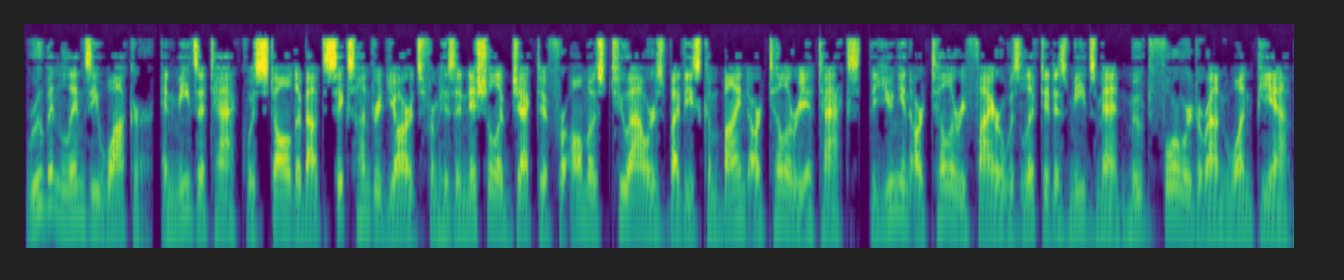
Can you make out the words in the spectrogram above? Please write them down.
Reuben Lindsay Walker, and Meade's attack was stalled about 600 yards from his initial objective for almost two hours by these combined artillery attacks. The Union artillery fire was lifted as Meade's men moved forward around 1 p.m.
